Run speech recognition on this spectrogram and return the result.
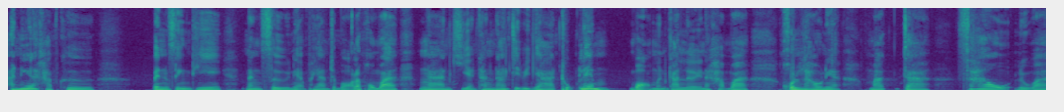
อันนี้แหละครับคือเป็นสิ่งที่หนังสือเนี่ยพยายามจะบอกแล้วผมว่างานเขียนทางด้านจิตวิทยาทุกเล่มบอกเหมือนกันเลยนะครับ ว่าคนเราเนี่ยมักจะเศร้าหรือว่า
